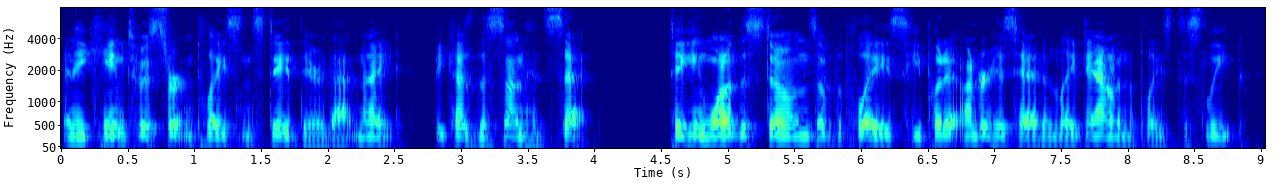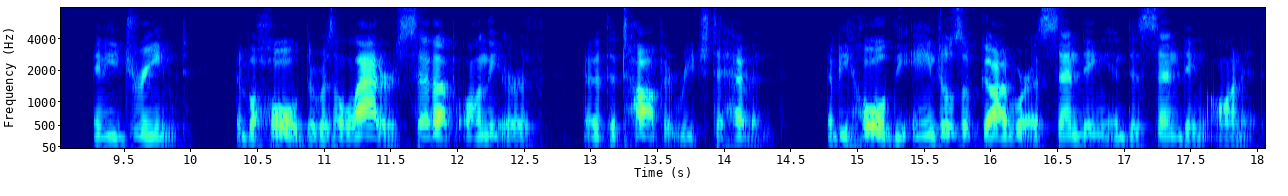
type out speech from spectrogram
and he came to a certain place and stayed there that night, because the sun had set. Taking one of the stones of the place, he put it under his head and lay down in the place to sleep. And he dreamed and behold, there was a ladder set up on the earth, and at the top it reached to heaven. And behold, the angels of God were ascending and descending on it.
